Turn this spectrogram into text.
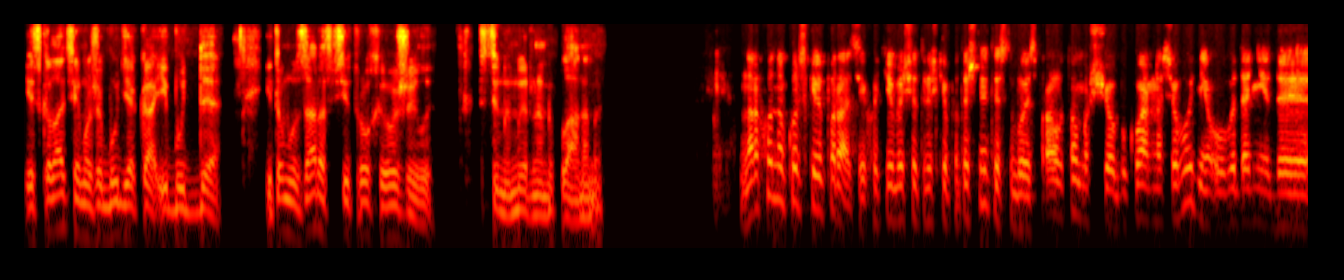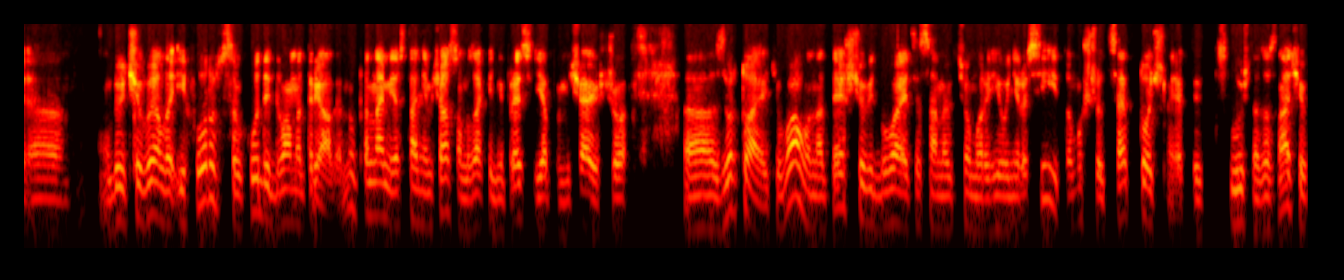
І ескалація може будь-яка і будь-де. І тому зараз всі трохи ожили з цими мирними планами. На рахунок курської операції хотів би ще трішки поточнити з тобою. Справа в тому, що буквально сьогодні у виданні, де е, Deutsche Welle і Forbes виходить два матеріали. Ну, принаймні, останнім часом у західній пресі я помічаю, що е, звертають увагу на те, що відбувається саме в цьому регіоні Росії, тому що це точно, як ти слушно зазначив,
